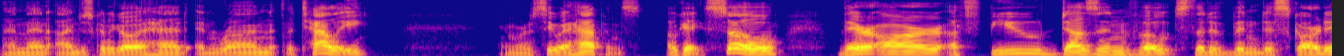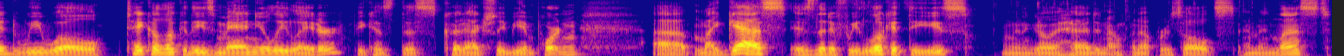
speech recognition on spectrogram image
And then I'm just going to go ahead and run the tally, and we're going to see what happens. Okay, so there are a few dozen votes that have been discarded. We will take a look at these manually later because this could actually be important. Uh, my guess is that if we look at these, I'm going to go ahead and open up results, MN list.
